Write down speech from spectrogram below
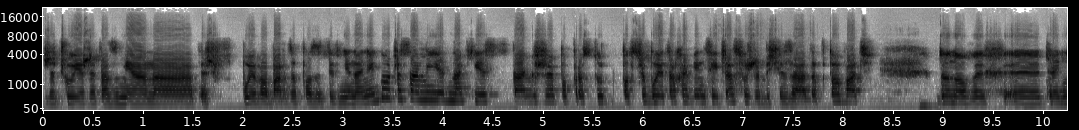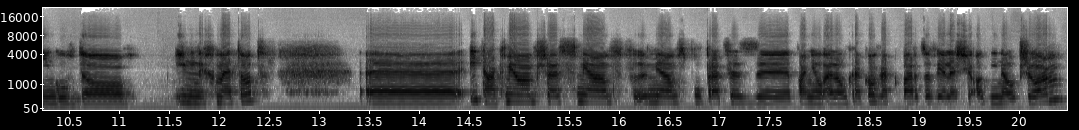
że czuje, że ta zmiana też wpływa bardzo pozytywnie na niego. Czasami jednak jest tak, że po prostu potrzebuje trochę więcej czasu, żeby się zaadaptować do nowych treningów, do innych metod. E, I tak, miałam przez, miałam, miałam współpracę z panią Elą Krakowiak, bardzo wiele się od niej nauczyłam.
